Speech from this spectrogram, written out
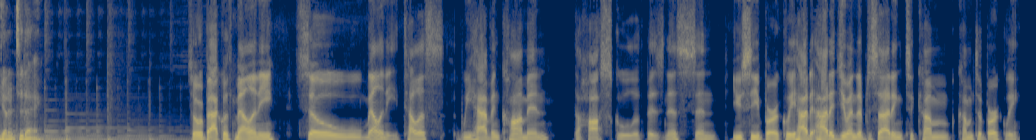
Get it today. So we're back with Melanie. So, Melanie, tell us we have in common the Haas School of Business and UC Berkeley. How did, how did you end up deciding to come come to Berkeley?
